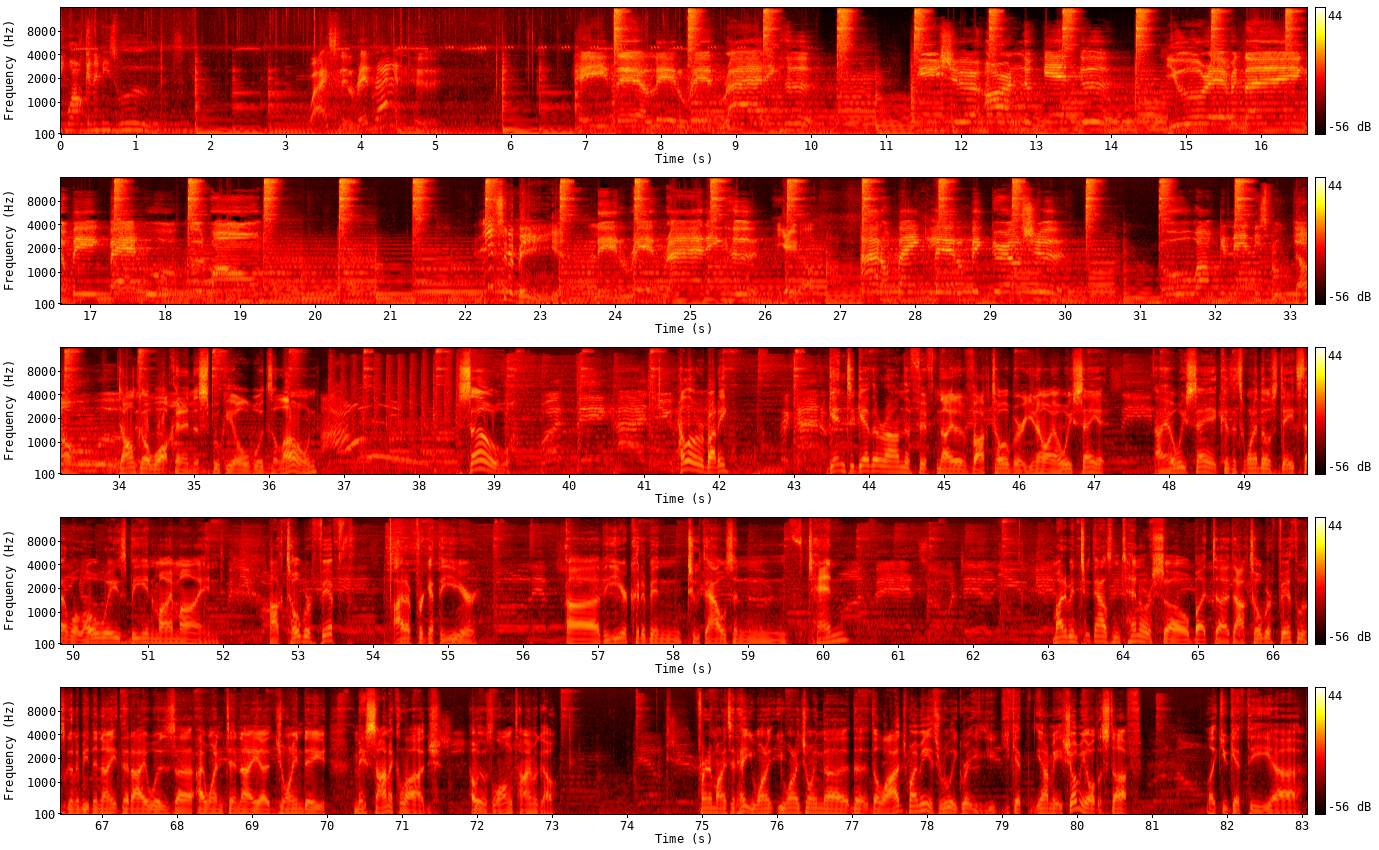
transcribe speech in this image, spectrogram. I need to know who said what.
Speaker 1: see walking in these woods? Why, it's Little Red Riding Hood. Don't go walking in
Speaker 2: the spooky old woods alone. So, hello everybody. Getting together on the fifth night of October. You know, I always say it. I always say it because it's one of those dates that will always be in my mind. October 5th, I don't forget the year. Uh, the year could have been 2010. Might have been 2010 or so, but uh, October 5th was going to be the night that I was. Uh, I went and I uh, joined a Masonic lodge. Oh, it was a long time ago. Friend of mine said, "Hey, you want to you want to join the, the the lodge by me? It's really great. You, you, get you know I mean. He showed me all the stuff. Like you get the. Uh,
